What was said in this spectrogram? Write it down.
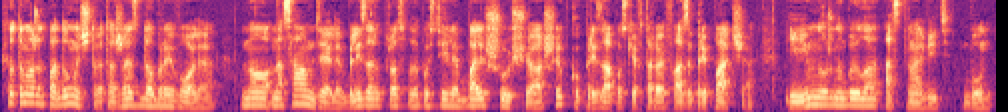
Кто-то может подумать, что это жест доброй воли, но на самом деле Blizzard просто допустили большущую ошибку при запуске второй фазы припатча, и им нужно было остановить бунт.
